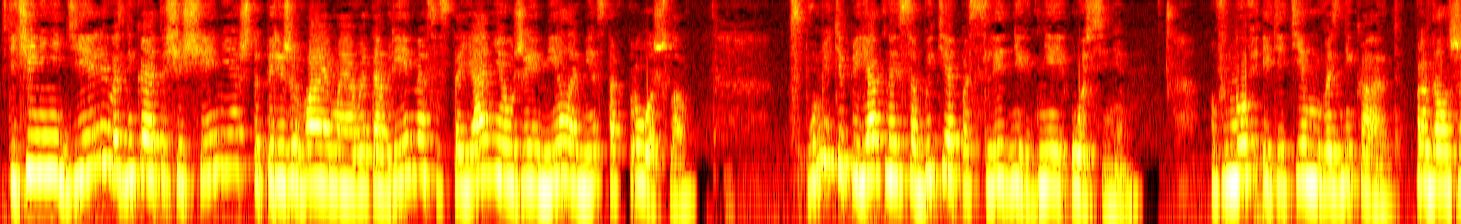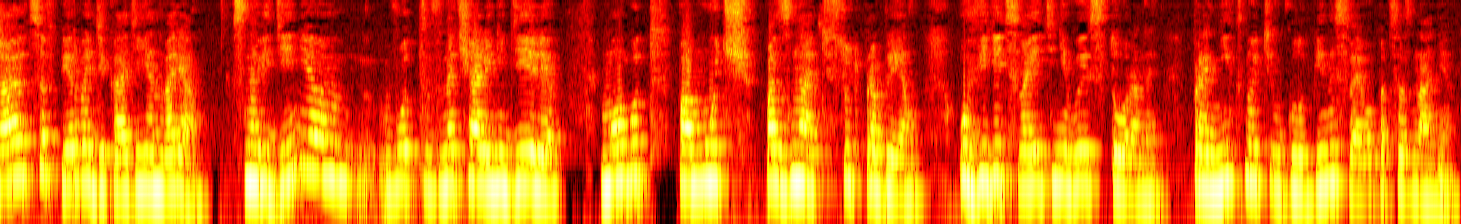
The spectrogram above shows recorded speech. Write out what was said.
В течение недели возникает ощущение, что переживаемое в это время состояние уже имело место в прошлом. Вспомните приятные события последних дней осени. Вновь эти темы возникают, продолжаются в первой декаде января сновидения вот в начале недели могут помочь познать суть проблем, увидеть свои теневые стороны, проникнуть в глубины своего подсознания.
